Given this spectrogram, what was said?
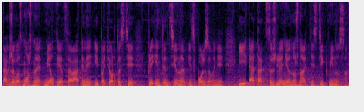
также возможны мелкие царапины и потертости при интенсивном использовании. И это, к сожалению, нужно отнести к минусам.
